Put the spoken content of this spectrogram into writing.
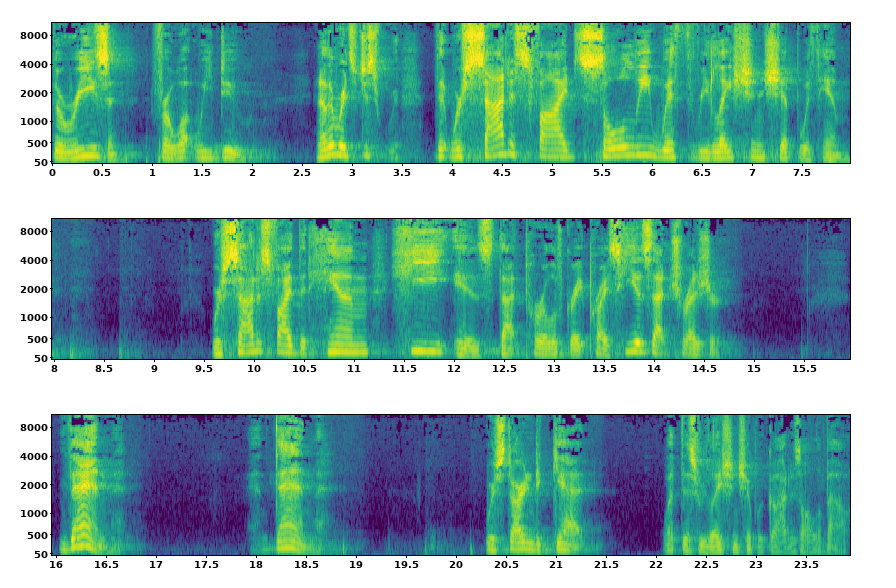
the reason for what we do. In other words, just that we're satisfied solely with relationship with Him. We're satisfied that Him, He is that pearl of great price. He is that treasure. Then, and then, we're starting to get what this relationship with God is all about.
